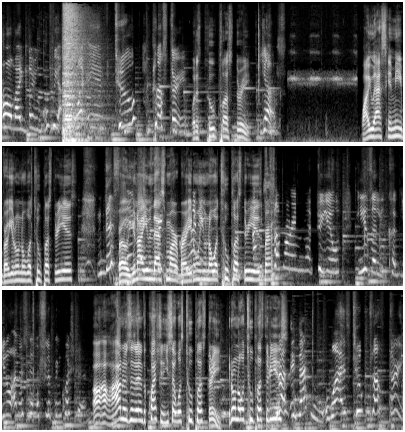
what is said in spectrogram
Oh my god. What is two plus three? What is 2 plus 3? Yes. Why are you asking me, bro? You don't know what 2 plus 3 is? This Bro, is you're not even that smart, bro. You don't even know what 2 plus 3 is, bro. It to you easily because you don't understand the flipping question. Oh, I, I understand the question. You said what's 2 plus 3? You don't know what 2 plus 3 is? Yes, exactly. What is two plus three?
